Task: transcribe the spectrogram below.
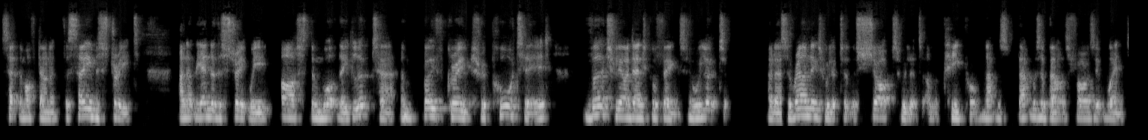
set them off down at the same street. And at the end of the street, we asked them what they'd looked at, and both groups reported virtually identical things. We looked at our surroundings, we looked at the shops, we looked at other people. That was that was about as far as it went.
